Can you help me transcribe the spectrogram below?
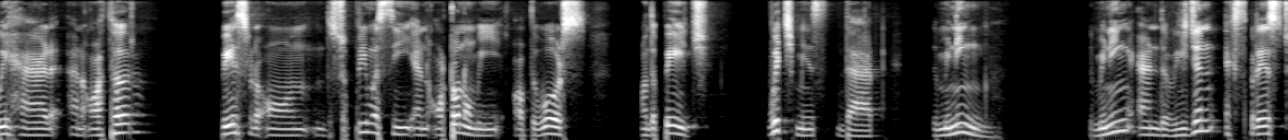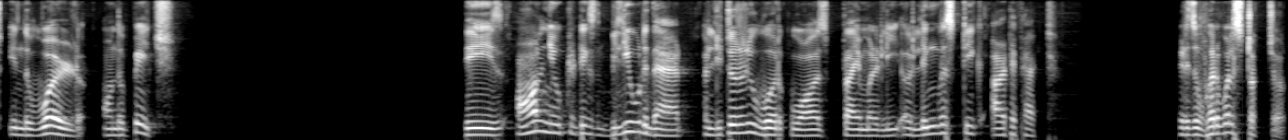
we had an author based on the supremacy and autonomy of the words on the page which means that the meaning the meaning and the vision expressed in the world on the page. These all new critics believed that a literary work was primarily a linguistic artifact. It is a verbal structure.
